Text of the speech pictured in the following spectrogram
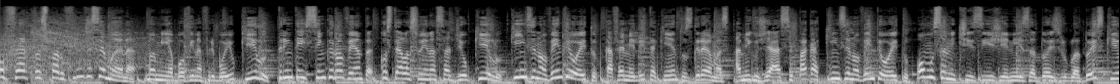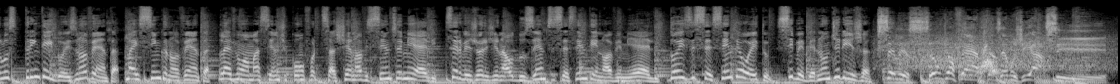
Ofertas para o fim de semana. Maminha bovina friboi o quilo, 35,90. Costela suína sadia o quilo, 15,98. Café Melita 500 gramas. Amigo Giasse paga 15,98. Homo Sanitize e higieniza 2,2 quilos, 32,90. Mais 5,90. Leve um amaciante Comfort Sachê 900 ml. Cerveja original 269 ml, 2,68. Se beber não dirija. Seleção de ofertas é no Giasse.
